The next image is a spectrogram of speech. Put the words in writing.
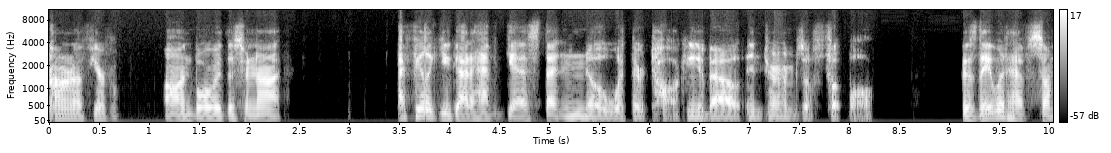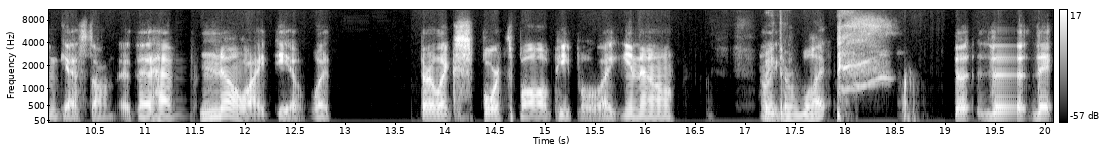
I don't know if you're on board with this or not. I feel like you got to have guests that know what they're talking about in terms of football. Because they would have some guests on there that have no idea what they're like sports ball people, like, you know. Wait, like- they're what? the the the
